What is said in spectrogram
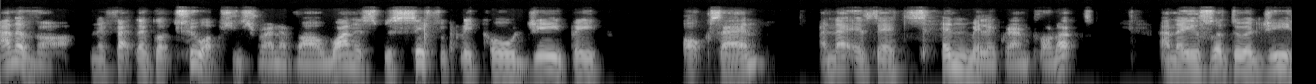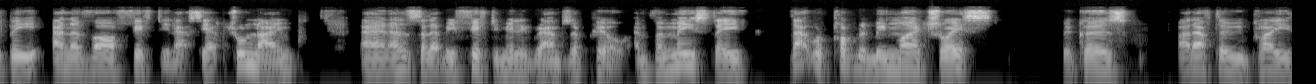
Anavar. And in fact, they've got two options for Anavar. One is specifically called GP Oxan, and that is their 10 milligram product. And they also do a GP Anavar 50. That's the actual name. And, and so that'd be 50 milligrams of pill. And for me, Steve, that would probably be my choice because I'd have to play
